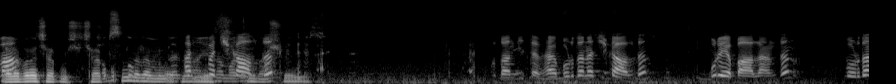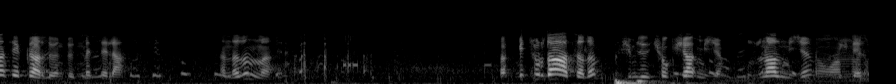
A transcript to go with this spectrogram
Devam. Arabana çarpmış. Çarpsınlar amına koyayım. Açık aldın. şey. Buradan değil tabii. Ha, buradan açık aldın. Buraya bağlandın. Buradan tekrar döndün mesela. Anladın mı? Bak bir tur daha atalım. Şimdi çok şey yapmayacağım. Uzun almayacağım. Hızlı gidelim.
